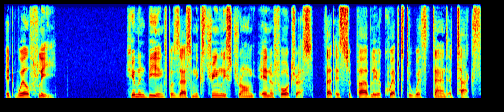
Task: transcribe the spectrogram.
it will flee human beings possess an extremely strong inner fortress that is superbly equipped to withstand attacks.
